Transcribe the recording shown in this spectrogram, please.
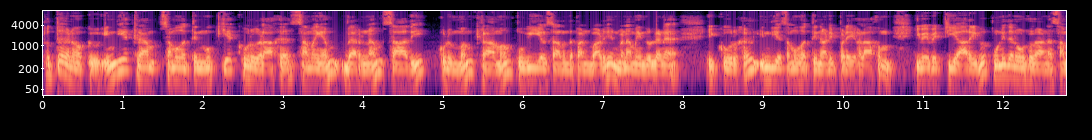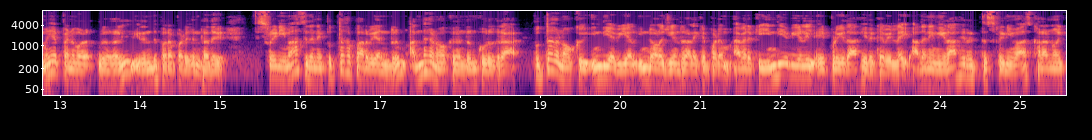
புத்தக நோக்கு. இந்திய கிராம சமூகத்தின் முக்கிய கூறுகளாக சமயம் வர்ணம் சாதி குடும்பம் கிராமம் புவியியல் சார்ந்த பண்பாடு என்பன அமைந்துள்ளன. இக்கூறுகள் இந்திய சமூகத்தின் அடிப்படைகளாகும். இவை பற்றிய அறிவு புனித நூல்களான சமய பண்புகளில் இருந்து பெறப்படுகின்றது. ஸ்ரீனிவாஸ் இதனை புத்தக பார்வை என்றும் அந்தக நோக்கு என்றும் கூறுகிறார். புத்தக நோக்கு இந்தியவியல் இண்டாலஜி என்று அழைக்கப்படும். அவருக்கு இந்தியவியலில் ஏற்புடையதாக இருக்கவில்லை. அதனை நிராகரித்த ஸ்ரீனிவாஸ் கலநோய்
